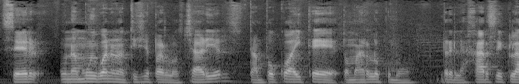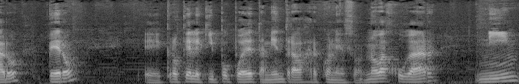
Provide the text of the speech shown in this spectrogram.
ser una muy buena noticia para los Chargers. Tampoco hay que tomarlo como relajarse, claro, pero eh, creo que el equipo puede también trabajar con eso. No va a jugar ni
